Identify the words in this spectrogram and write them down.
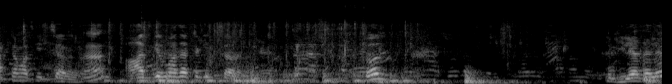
একটা মাছ কিচ্ছু হবে না আজকের মাছ একটা কিচ্ছু হবে না চল। ঢিলে দিলে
